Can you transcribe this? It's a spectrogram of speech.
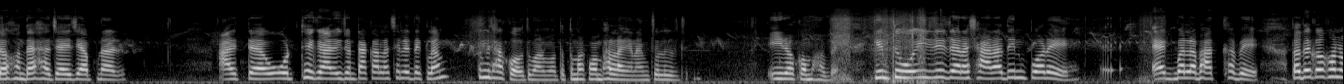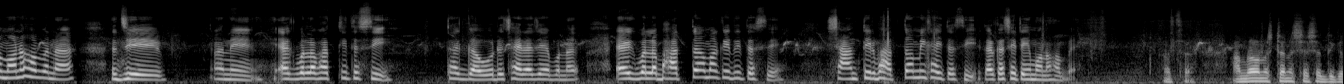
তখন দেখা যায় যে আপনার আরেকটা ওর থেকে আরেকজন টাকাওয়ালা ছেলে দেখলাম, তুমি থাকো তোমার মতো, তোমার আমার ভালো লাগে না, আমি চলে যাচ্ছি। এইরকম হবে। কিন্তু ওই যে যারা সারাদিন পরে একবেলা ভাত খাবে, তাদের কখনো মনে হবে না যে মানে একবেলা ভাত খেতেছি, থাক গা, ওরে ছাইরা যাব না। একবেলা ভাত তো আমাকে দিতেছে। শান্তির ভাত তো আমি খাইতেছি তার কাছে এটাই মনে হবে। আচ্ছা আমরা অনুষ্ঠানের শেষের দিকে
